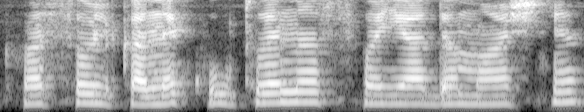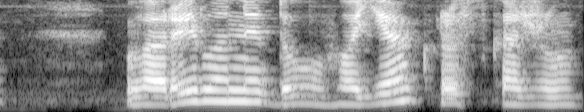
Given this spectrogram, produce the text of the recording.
Квасолька не куплена, своя домашня. Варила недовго, як розкажу.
